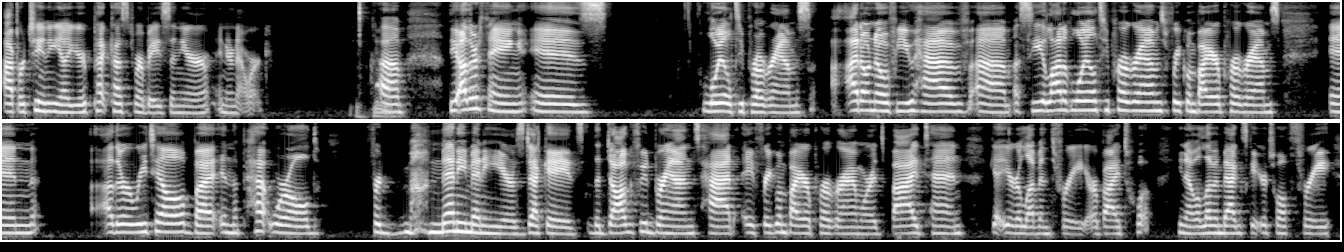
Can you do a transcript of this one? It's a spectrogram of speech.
opportunity, you know, your pet customer base and your in your network. Mm-hmm. Um, the other thing is loyalty programs. I don't know if you have um, I see a lot of loyalty programs, frequent buyer programs in other retail, but in the pet world, for many many years, decades, the dog food brands had a frequent buyer program where it's buy ten get your eleven free, or buy 12, you know, 11 bags get your twelve free,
